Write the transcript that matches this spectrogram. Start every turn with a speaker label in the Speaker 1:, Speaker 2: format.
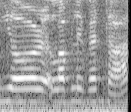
Speaker 1: Your lovely Veta.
